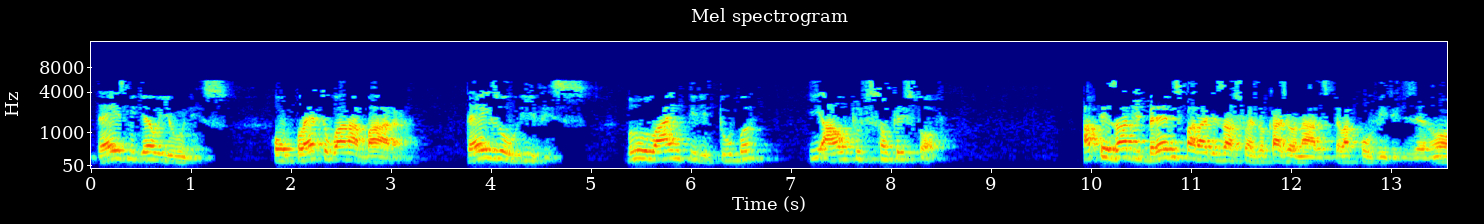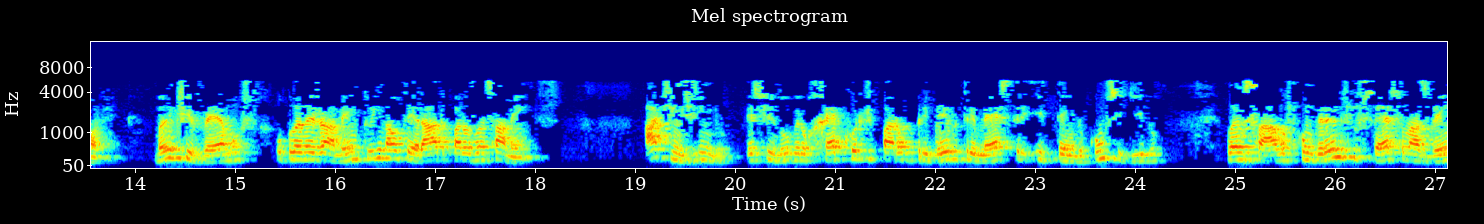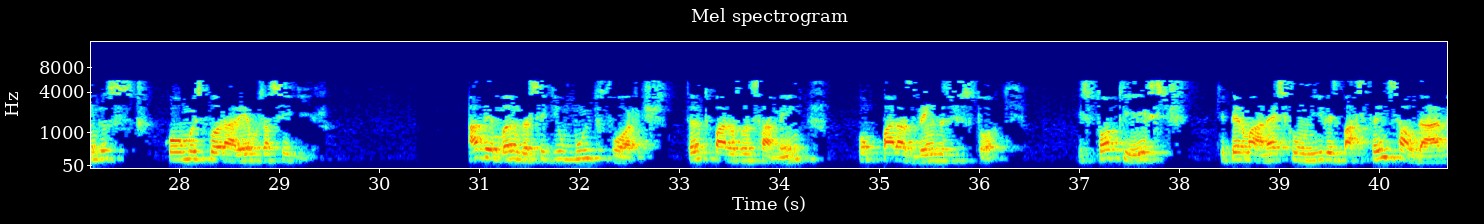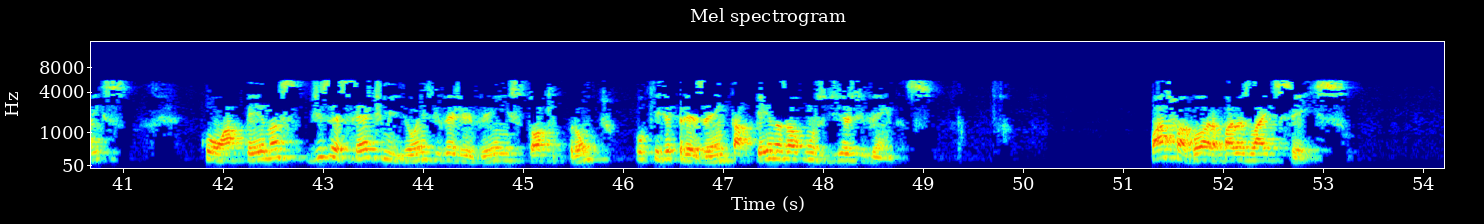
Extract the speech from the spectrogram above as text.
10 Miguel Yunes, Completo Guanabara, 10 Ourives, Blue Line Pirituba e Alto de São Cristóvão. Apesar de breves paralisações ocasionadas pela Covid-19, mantivemos o planejamento inalterado para os lançamentos, atingindo este número recorde para o primeiro trimestre e tendo conseguido lançá-los com grande sucesso nas vendas, como exploraremos a seguir. A demanda seguiu muito forte, tanto para os lançamentos como para as vendas de estoque. Estoque este que permanece com níveis bastante saudáveis, com apenas 17 milhões de VGV em estoque pronto, o que representa apenas alguns dias de vendas. Passo agora para o slide 6,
